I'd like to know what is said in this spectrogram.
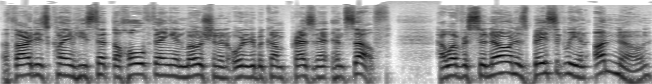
Authorities claim he set the whole thing in motion in order to become president himself. However, Sanon is basically an unknown,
